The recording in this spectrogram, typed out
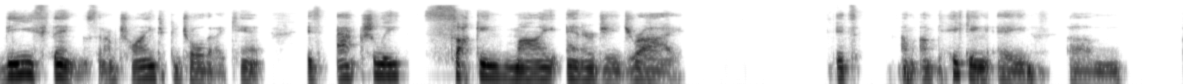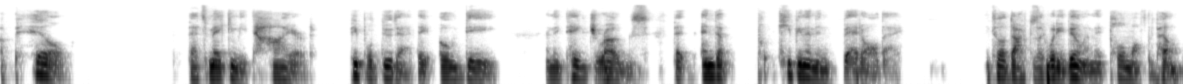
These things that I'm trying to control that I can't is actually sucking my energy dry. It's I'm, I'm taking a um, a pill that's making me tired people do that. They OD and they take drugs that end up keeping them in bed all day until the doctor's like, What are you doing? And they pull them off the pill.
